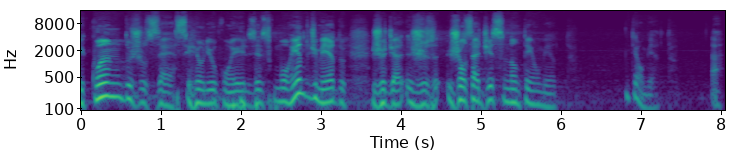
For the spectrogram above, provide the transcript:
E quando José se reuniu com eles, eles morrendo de medo, José disse: Não tenham medo, não tenham medo, tá?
